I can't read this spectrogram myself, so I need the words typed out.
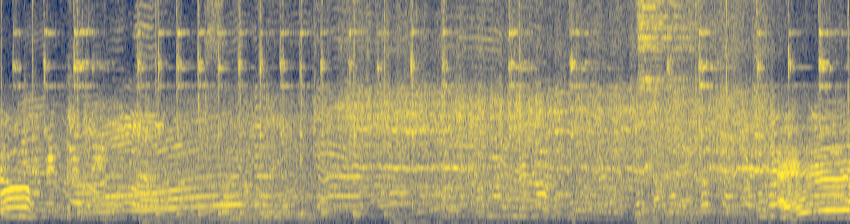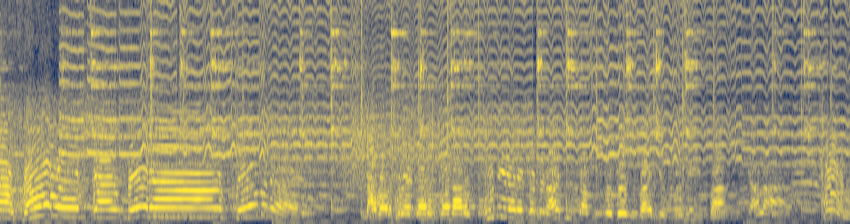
Oh. Nomor striker Sonar Junior Ketua Haji Samsudin Baju Kuning Bangkala. Full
